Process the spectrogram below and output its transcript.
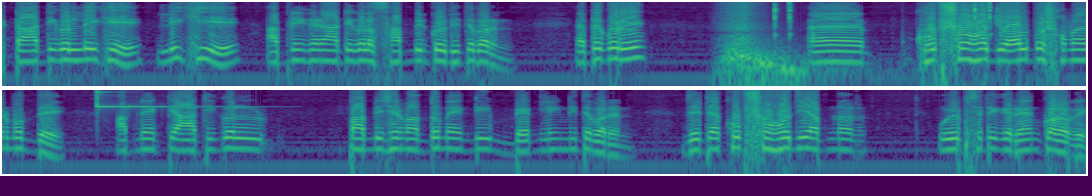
একটা আর্টিকল লিখে, লিখিয়ে আপনি এখানে আর্টিকল সাবমিট করে দিতে পারেন। এতে করে খুব সহজে অল্প সময়ের মধ্যে আপনি একটি আর্টিকল পাবলিশের মাধ্যমে একটি ব্যাকলিং নিতে পারেন, যেটা খুব সহজেই আপনার ওয়েবসাইটকে র্যাঙ্ক করাবে।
